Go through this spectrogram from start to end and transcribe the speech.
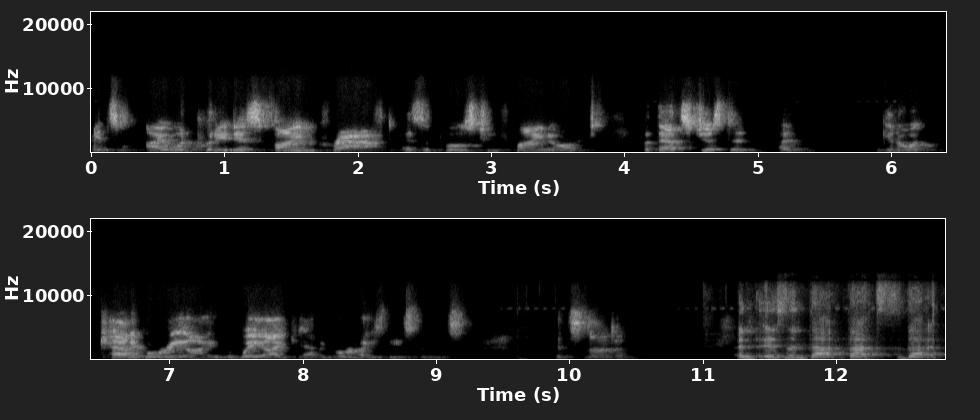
It's I would put it as fine craft as opposed to fine art, but that's just a, a you know a category I the way I categorize these things. It's not a. And isn't that that's that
